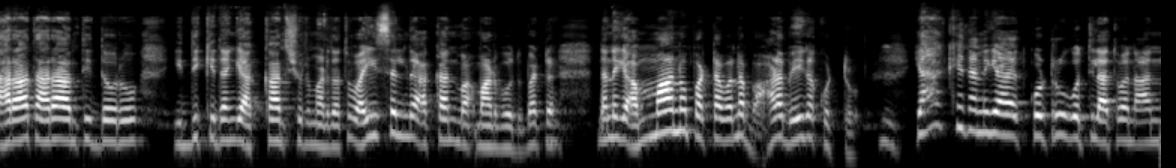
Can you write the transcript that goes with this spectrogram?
ತಾರಾ ತಾರಾ ಅಂತಿದ್ದವರು ಇದ್ದಕ್ಕಿದ್ದಂಗೆ ಅಕ್ಕ ಅಂತ ಶುರು ಮಾಡೋದು ಅಥವಾ ವಯಸ್ಸಲ್ಲಿ ಅಕ್ಕ ಮಾಡ್ಬೋದು ಬಟ್ ನನಗೆ ಅಮ್ಮ ಅನ್ನೋ ಪಟ್ಟವನ್ನು ಬಹಳ ಬೇಗ ಕೊಟ್ಟರು ಯಾಕೆ ನನಗೆ ಅದು ಕೊಟ್ಟರು ಗೊತ್ತಿಲ್ಲ ಅಥವಾ ನಾನು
